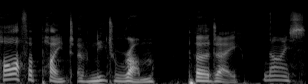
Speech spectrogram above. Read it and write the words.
half a pint of neat rum per day. Nice.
